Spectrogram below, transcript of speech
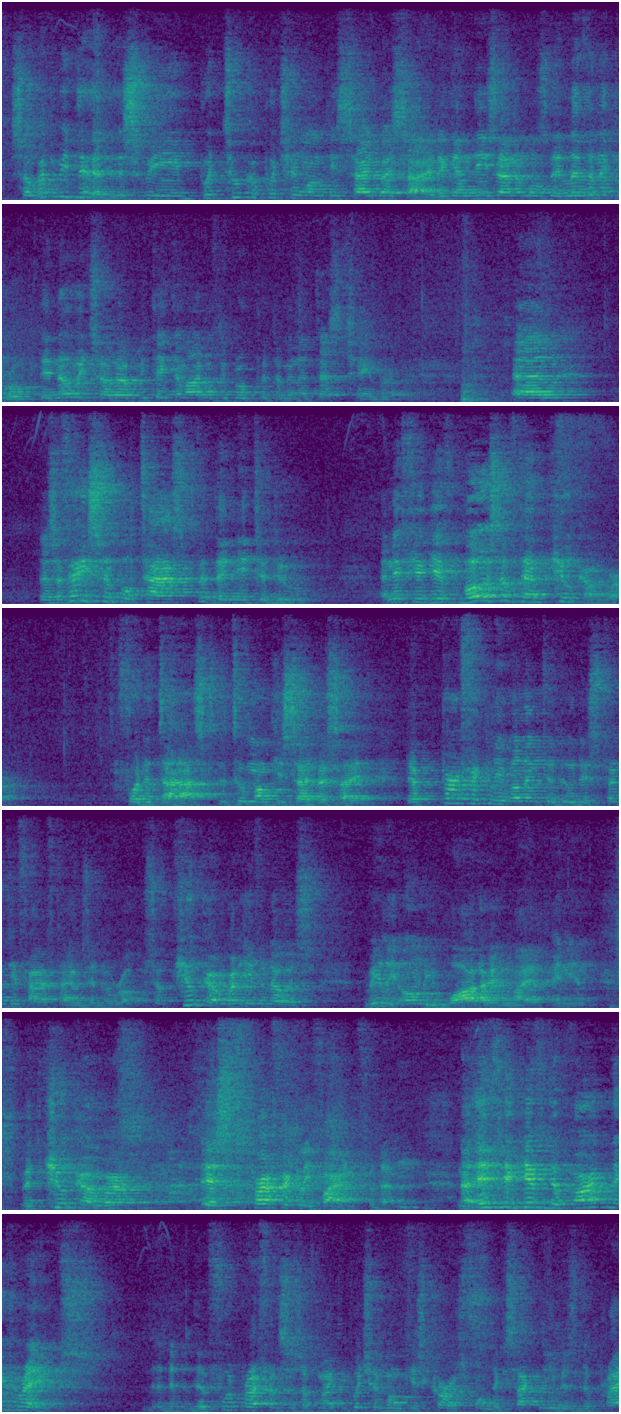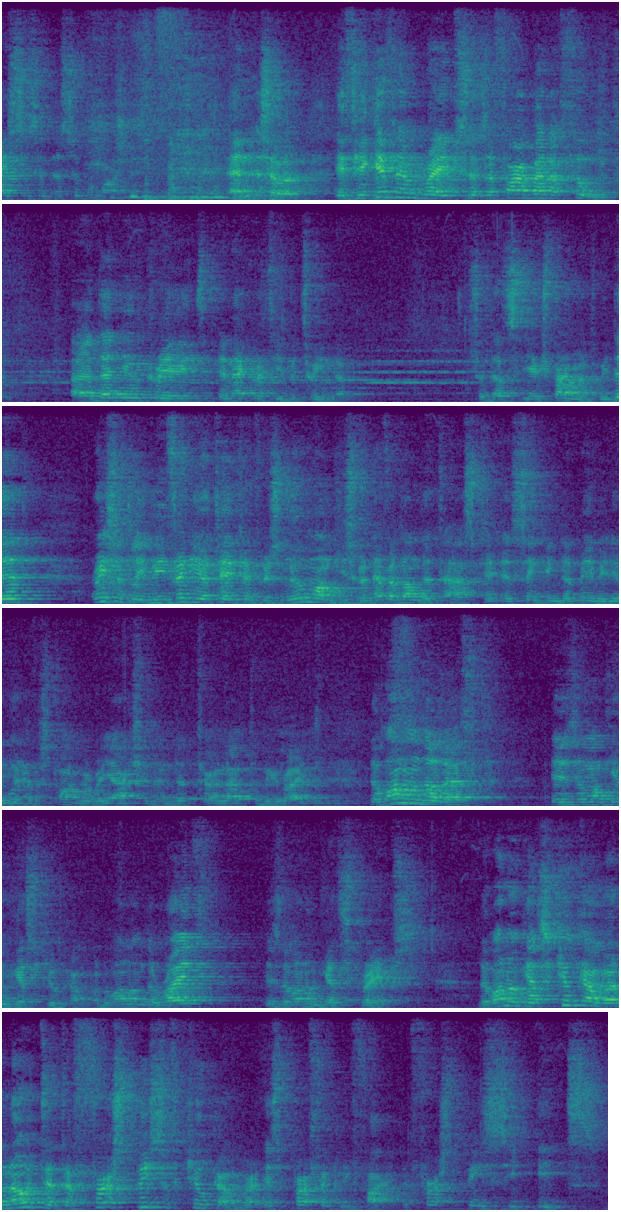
So what we did is we put two capuchin monkeys side by side. Again, these animals, they live in a group. They know each other. We take them out of the group, put them in a test chamber. And there's a very simple task that they need to do. And if you give both of them cucumber for the task, the two monkeys side by side, they're perfectly willing to do this 25 times in a row. So cucumber, even though it's really only water in my opinion, but cucumber is perfectly fine for them. Now if you give the partner grapes, the, the food preferences of my capuchin monkeys correspond exactly with the prices in the supermarket. and so if you give them grapes, it's a far better food, uh, then you create inequity between them. So that's the experiment we did. Recently, we videotaped it with new monkeys who had never done the task, thinking that maybe they would have a stronger reaction, and that turned out to be right. The one on the left is the monkey who gets cucumber. The one on the right is the one who gets grapes. The one who gets cucumber, note that the first piece of cucumber is perfectly fine. The first piece she eats.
